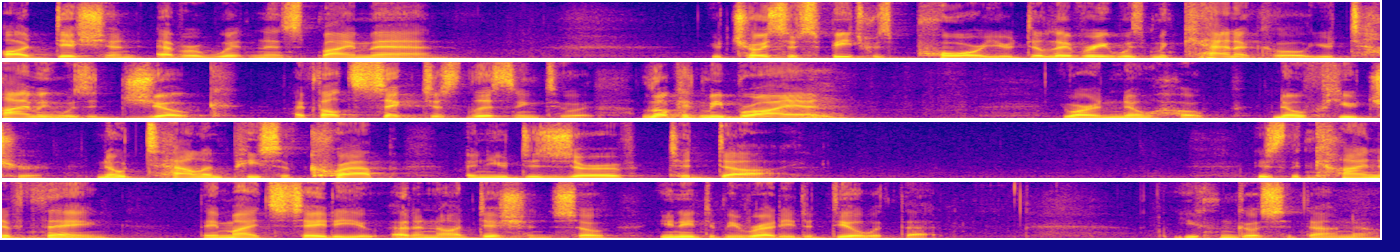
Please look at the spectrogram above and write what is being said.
audition ever witnessed by man. Your choice of speech was poor, your delivery was mechanical, your timing was a joke. I felt sick just listening to it. Look at me, Brian. You are no hope, no future, no talent piece of crap, and you deserve to die. Is the kind of thing they might say to you at an audition. So you need to be ready to deal with that. You can go sit down now.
